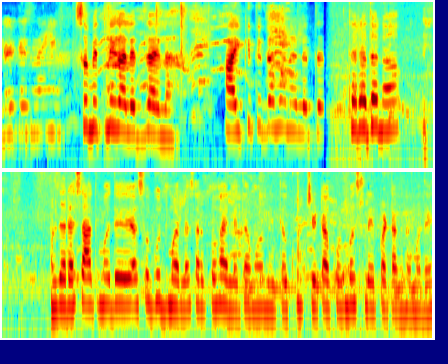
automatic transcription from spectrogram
लेटेस्ट नाही. सुमित निघालेत जायला. आई कितीदा म्हणाले तर तर आता ना जरा सातमध्ये असं गुदमरल्यासारखं व्हायलं त्यामुळे मी तर खुर्ची टाकून बसले पटांगणामध्ये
